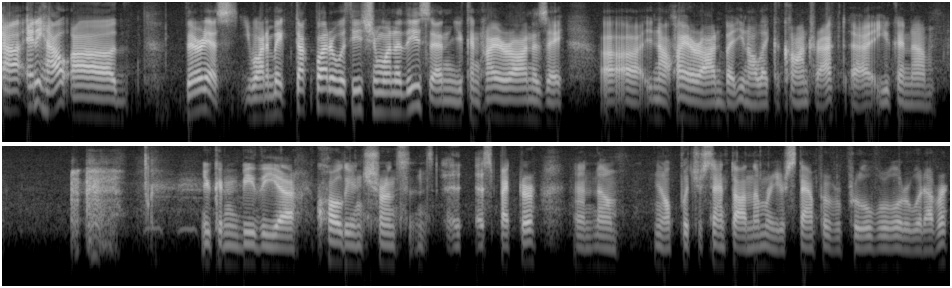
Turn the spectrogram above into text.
uh, anyhow, uh, there it is. You want to make duck butter with each and one of these, and you can hire on as a, uh, not hire on, but you know, like a contract. Uh, you can, um, you can be the uh, quality insurance inspector, and um, you know, put your scent on them or your stamp of approval or whatever.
